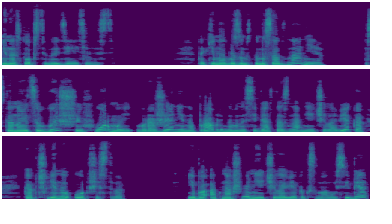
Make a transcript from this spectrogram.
и на собственную деятельность. Таким образом, самосознание становится высшей формой выражения направленного на себя сознания человека как члена общества, ибо отношение человека к самому себе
